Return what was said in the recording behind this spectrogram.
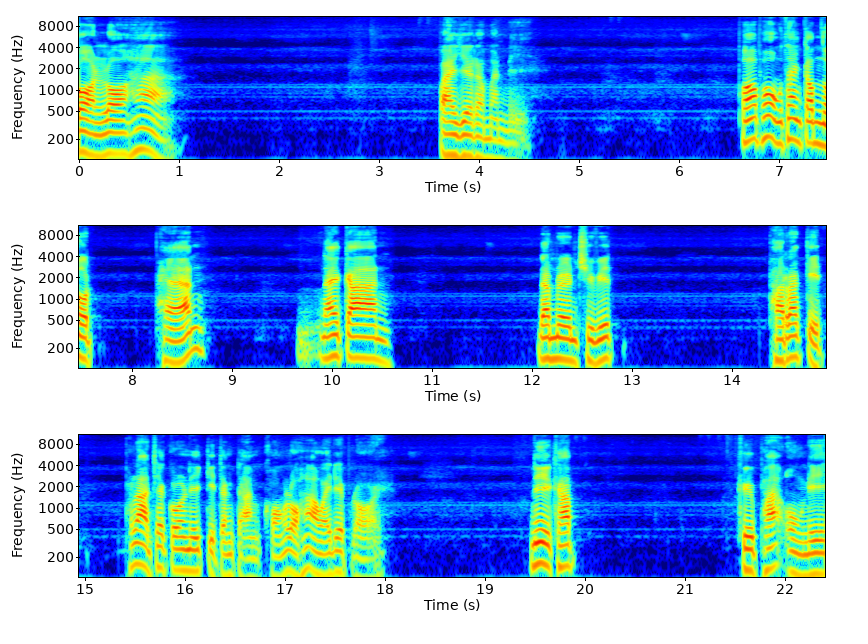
ก่อนรอห้า ไปเยอรมนีเพราะพระองค์ท่านกำหนดแผนในการดำเนินชีวิต ภารกิจ พระราชกรณีกิจต่าง ๆ ของรอห้าไว้เรียบร้อย นี่ครับ คือพระองค์นี้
